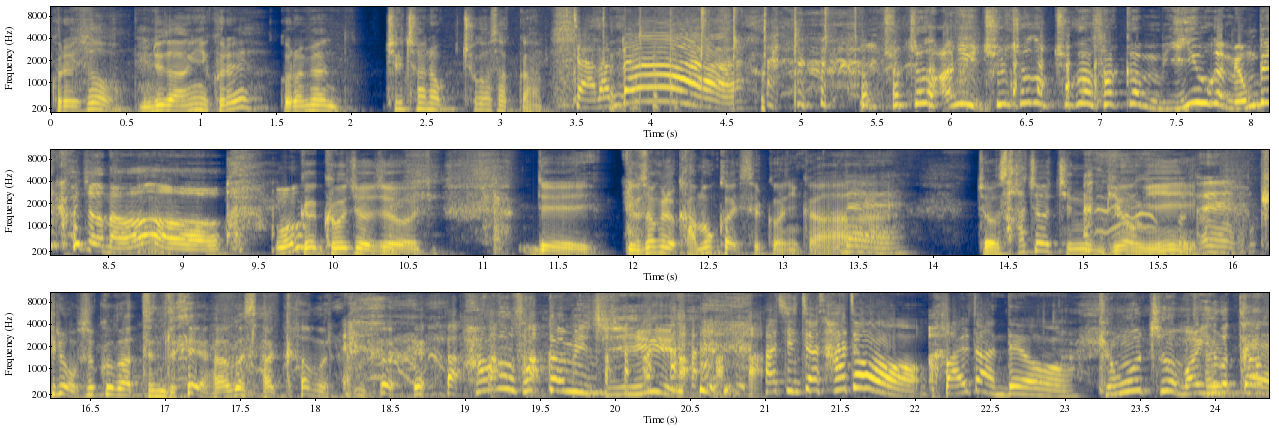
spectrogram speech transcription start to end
그래서 민주당이 그래? 그러면 7천억 추가 삭감. 잘한다. 아니, 7천 아니 7천억 추가 삭감 이유가 명백하잖아 어? 그, 그저 저 이제 윤석열 감옥 가 있을 거니까 네. 저 사저 짓는 비용이 네. 필요 없을 것 같은데 하고 삭감을 한 거예요. 하루 삭감이지 아 진짜 사죠. 말도 안 돼요. 경호처 막 이런 거 다 절대.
